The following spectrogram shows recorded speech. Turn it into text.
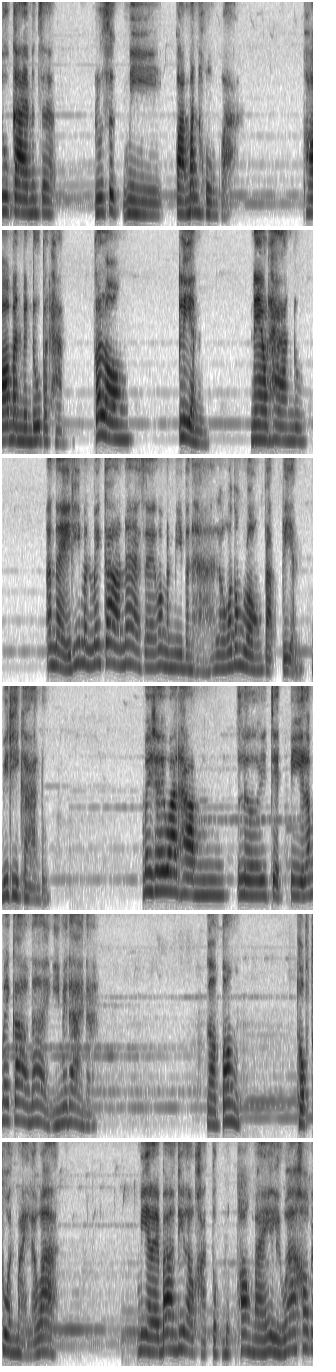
ดูกายมันจะรู้สึกมี ความมั่นคงกว่า เพราะมันเป็นรูปธรรม ก็ลองเปลี่ยนแนวทางดู อันไหนที่มันไม่ก้าวหน้าแสดงว่ามันมีปัญหา เราก็ต้องลองปรับเปลี่ยนวิธีการดู ไม่ใช่ว่าทำเลยเจ็ดปีแล้วไม่ก้าวหน้าอย่างนี้ไม่ได้นะ เราต้องทบทวนใหม่แล้วว่า มีอะไรบ้างที่เราขาดตกบกพร่องไหม หรือว่าเข้าไป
